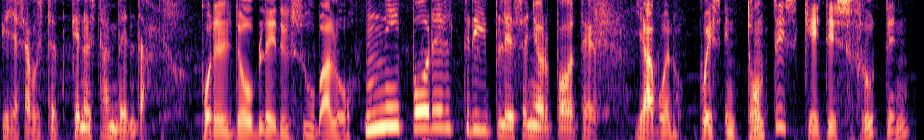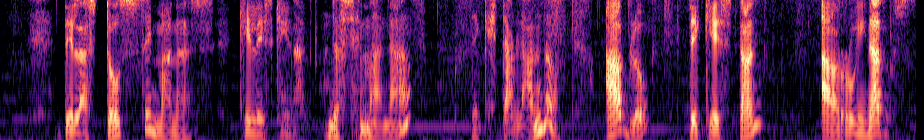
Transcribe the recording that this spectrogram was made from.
Y ya sabe usted que no está en venta. Por el doble de su valor. Ni por el triple, señor Potter. Ya bueno, pues entonces que disfruten de las dos semanas que les quedan. ¿Dos semanas? ¿De qué está hablando? Hablo de que están arruinados,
